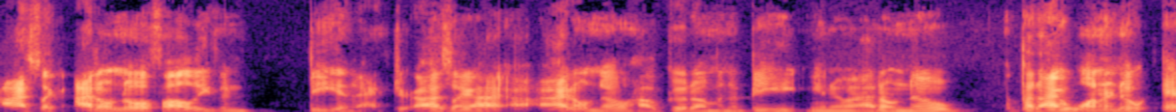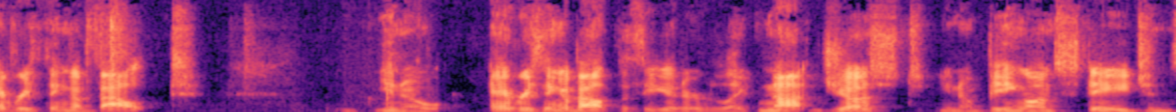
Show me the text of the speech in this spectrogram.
I was like i don't know if i'll even be an actor. I was like, I, I don't know how good I'm going to be. You know, I don't know, but I want to know everything about, you know, everything about the theater, like not just, you know, being on stage and,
